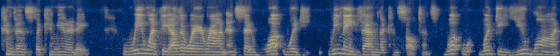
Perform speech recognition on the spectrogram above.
convince the community. We went the other way around and said, "What would we made them the consultants? What what do you want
